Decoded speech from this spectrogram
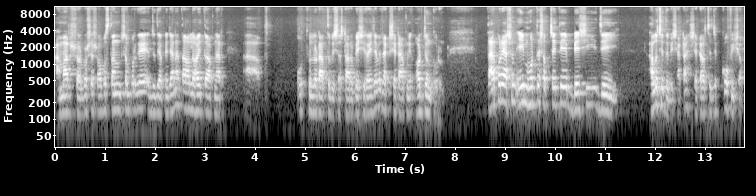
আমার সর্বশেষ অবস্থান সম্পর্কে যদি আপনি জানেন তাহলে হয়তো আপনার উৎফুল্লটা আত্মবিশ্বাসটা আরও বেশি হয়ে যাবে। যাক সেটা আপনি অর্জন করুন। তারপরে আসুন, এই মুহূর্তে সবচাইতে বেশি যেই আলোচিত বিষয়টা, সেটা হচ্ছে যে কফি শপ।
